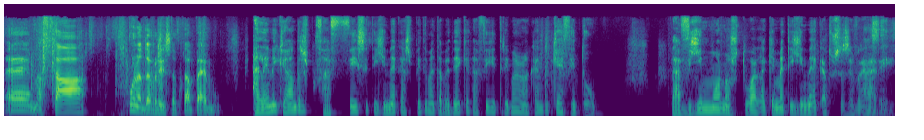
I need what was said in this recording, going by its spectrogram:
Ε, με αυτά. Πού να τα βρεις αυτά, πέ μου. Αλλά είναι και ο άντρας που θα αφήσει τη γυναίκα σπίτι με τα παιδιά και θα φύγει τρίμερο να κάνει το κέφι του. Θα βγει μόνος του, αλλά και με τη γυναίκα του σε ζευγάρι.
